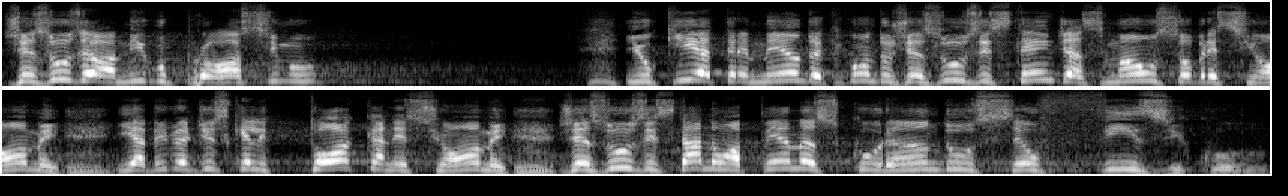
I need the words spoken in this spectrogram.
Jesus é o amigo próximo. E o que é tremendo é que quando Jesus estende as mãos sobre esse homem, e a Bíblia diz que ele toca nesse homem, Jesus está não apenas curando o seu físico,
